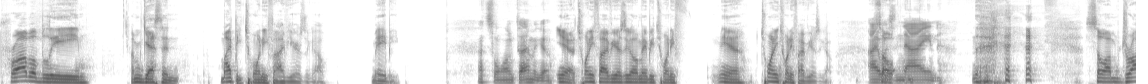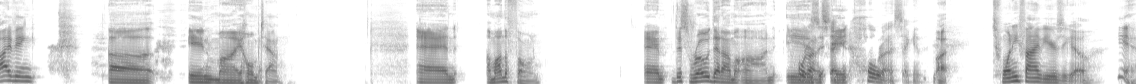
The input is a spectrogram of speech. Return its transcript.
probably. I'm guessing might be 25 years ago, maybe. That's a long time ago. Yeah, 25 years ago, maybe 20. Yeah, 20 25 years ago. I So, was nine. so I'm driving uh in my hometown. And I'm on the phone. And this road that I'm on is Hold on a second. Hold on a second. What? Twenty five years ago, yeah.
